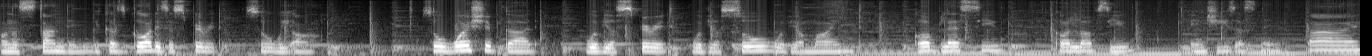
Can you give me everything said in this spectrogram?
understanding, because God is a spirit, so we are. So worship God with your spirit, with your soul, with your mind. God bless you. God loves you. In Jesus' name. Bye.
